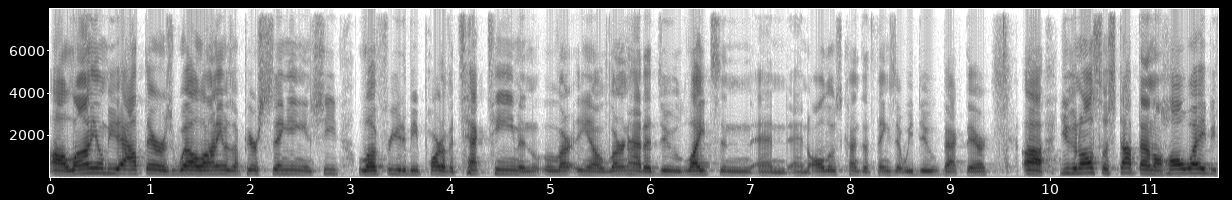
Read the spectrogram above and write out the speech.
uh, Lonnie will be out there as well. Lonnie was up here singing, and she'd love for you to be part of a tech team and learn, you know, learn how to do lights and, and, and all those kinds of things that we do back there. Uh, you can also stop down the hallway.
